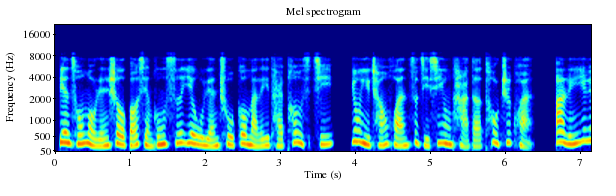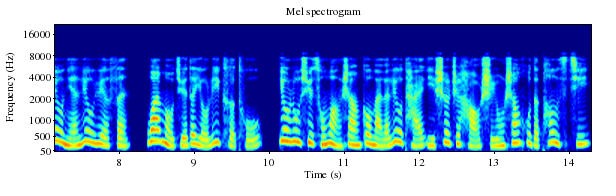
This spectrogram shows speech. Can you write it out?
便从某人寿保险公司业务员处购买了一台 POS 机。用以偿还自己信用卡的透支款。二零一六年六月份万某觉得有利可图，又陆续从网上购买了六台已设置好使用商户的 POS 机。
